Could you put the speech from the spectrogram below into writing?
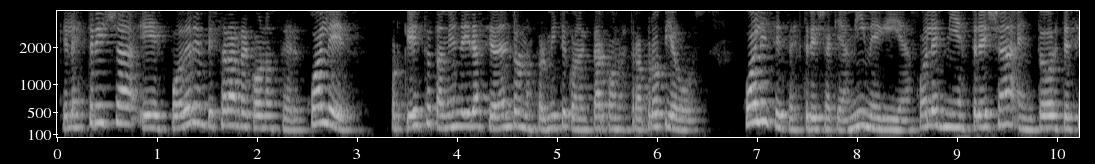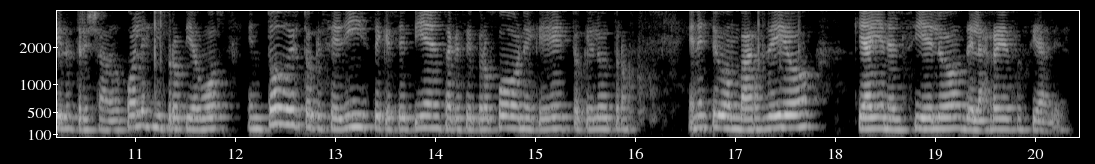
que la estrella es poder empezar a reconocer cuál es, porque esto también de ir hacia adentro nos permite conectar con nuestra propia voz. ¿Cuál es esa estrella que a mí me guía? ¿Cuál es mi estrella en todo este cielo estrellado? ¿Cuál es mi propia voz en todo esto que se dice, que se piensa, que se propone, que esto, que el otro? En este bombardeo que hay en el cielo de las redes sociales.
